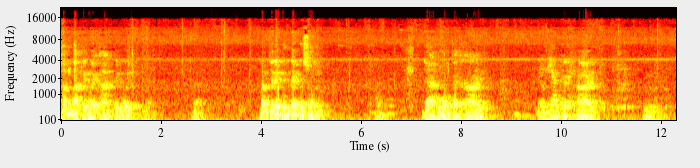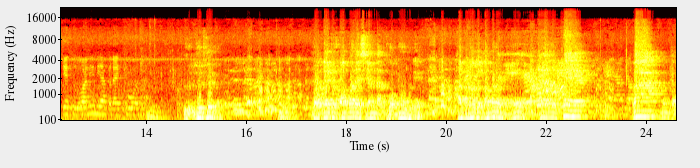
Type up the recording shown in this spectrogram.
ทำวัดไปด้วยอ่านไปด้วยนะนะมันจะได้บุญได้กุศลนะอย่าห่วงแต่ทายอย่าห่วงแต่ทายอืมเจตุวาลิเลียก็ได้ครัวอืมลืดเลือด บอกได้เจะของว่าได้เสียงดังทั่วหมู่เนี่ยทำน้องเจะของว่าได้แหน่แต่ว่ามันเขา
